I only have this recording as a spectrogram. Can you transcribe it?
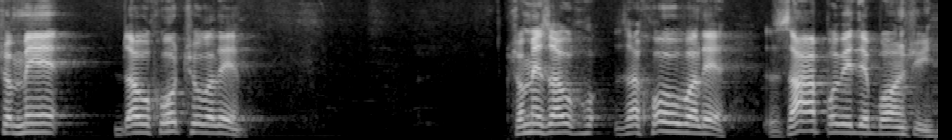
що ми заохочували, що ми заховували заповіді Божі,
